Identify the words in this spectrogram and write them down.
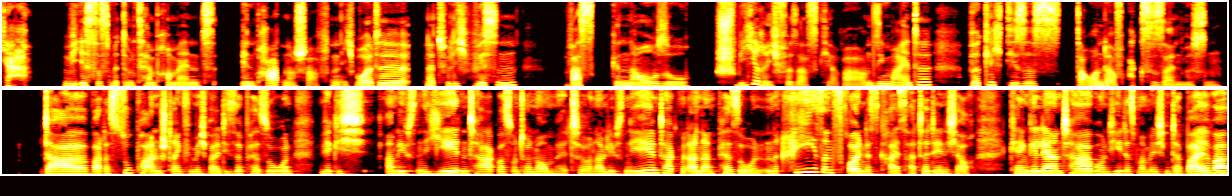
Ja, wie ist es mit dem Temperament in Partnerschaften? Ich wollte natürlich wissen, was genauso schwierig für Saskia war. Und sie meinte wirklich dieses dauernde auf Achse sein müssen. Da war das super anstrengend für mich, weil diese Person wirklich am liebsten jeden Tag was unternommen hätte und am liebsten jeden Tag mit anderen Personen einen riesen Freundeskreis hatte, den ich auch kennengelernt habe. Und jedes Mal, wenn ich mit dabei war,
